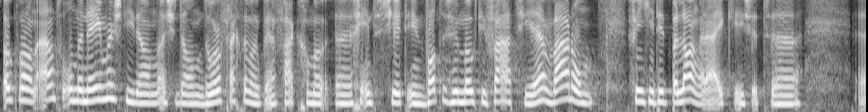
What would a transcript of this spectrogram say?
ook wel een aantal ondernemers die dan, als je dan doorvraagt, want ik ben vaak ge, uh, geïnteresseerd in wat is hun motivatie, hè? waarom vind je dit belangrijk? Is het uh, uh,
